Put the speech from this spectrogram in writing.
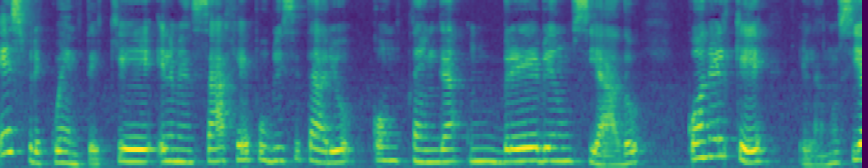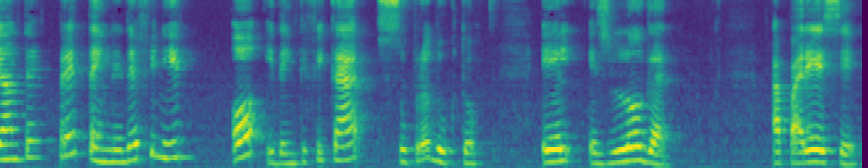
Es frecuente que el mensaje publicitario contenga un breve enunciado con el que el anunciante pretende definir o identificar su producto. El eslogan aparece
